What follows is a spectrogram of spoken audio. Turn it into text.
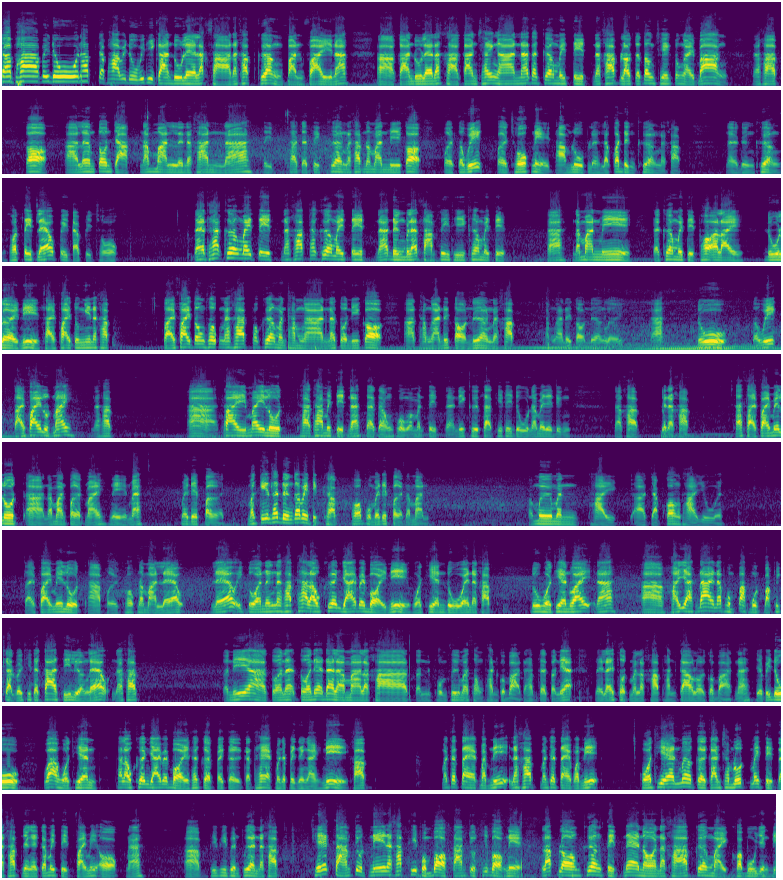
จะพาไปดูนะครับ จะพาไปดูวิธีการดูแลรักษานะครับ เครื่องปั่นไฟนะอ่าการดูแลรักษาการใช้งานนะถ้าเครื่องไม่ติดนะครับ เราจะต้องเช็คตรงไหนบ้างนะครับ ก็อ่าเริ่มต้นจากน้ำมันเลยนะครับนะติดถ้าจะติดเครื่องนะครับ น้ำมันมีก็เปิดสวิตช์เปิดโชคนี่ตามรูปเลย แล้วก็ดึงเครื่องนะครับแล้วดึงเครื่องพอติดแล้วปิดแล้วปิดโชคแต่ถ้าเครื่องไม่ติดนะครับ ถ้าเครื่องไม่ติดนะ ดึงไปแล้วสามสี่ทีเครื่องไม่ติดนะน้ำมันมีแต่เครื่องไม่ติดเพราะอะไร ดูเลยนี่สายไฟตรงนี้นะครับ สายไฟตรงทุกนะครับ เพราะเครื่องมันทำงานนะตัวนี้ก็อ่าทำงานได้ต่อเนื่องนะครับทำงานได้ต่อเนื่องเลยนะดูสวิตช์สายไฟหลุดไหมนะครับอ่าไฟไม่หลุดถ้าถ้าไม่ติดนะ แต่แต่ของผมมันติด แต่นี่คือสัตว์ที่ให้ดูนะไม่ได้ดึงนะครับนี่นะครับ ถ้าสายไฟไม่หลุดอ่าน้ำมันเปิดไหมนี่เห็นไหมไม่ได้เปิด เมื่อกี้ถ้าดึงก็ไม่ติดครับ เพราะผมไม่ได้เปิดน้ำมัน มือมันถ่ายจับกล้องถ่ายอยู่ สายไฟไม่หลุดอ่าเปิดโคกน้ำมันแล้ว แล้วอีกตัวหนึ่งนะครับ ถ้าเราเคลื่อนย้ายบ่อยๆนี่ หัวเทียนดูไว้นะครับ ดูหัวเทียนไว้นะอ่าใครอยากได้นะผมปักหมุดปักพิกัดไว้ที่ตะกร้าสีเหลืองแล้วนะครับ ตอนนี้อ่าตัวนี้ตัวเนี้ยได้รามาราคาตอนผมซื้อมา 2,000 กว่าบาทนะครับ แต่ตอนเนี้ยในไลฟ์สดมันราคา 1,900 กว่าบาทนะ เดี๋ยวไปดูว่าหัวเทียนถ้าเราเคลื่อนย้ายบ่อยๆถ้าเกิดไปเกิดกระแทกมันจะเป็นยังไงนี่ครับ มันจะแตกแบบนี้นะครับ มันจะแตกแบบนี้ หัวเทียนเมื่อเกิดการชำรุดไม่ติดนะครับยังไงก็ไม่ติดไฟไม่ออกนะอ่าพี่ๆเพื่อนๆนะครับ เช็คสามจุดนี้นะครับที่ผมบอกตามจุดที่บอกเนี่ยรับรองเครื่องติดแน่นอนนะครับ เครื่องใหม่ควาบูยังดี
